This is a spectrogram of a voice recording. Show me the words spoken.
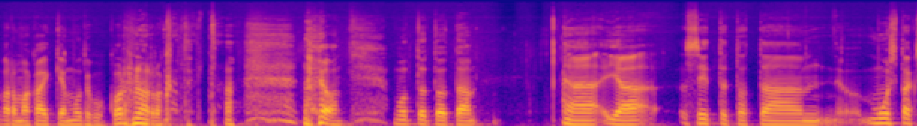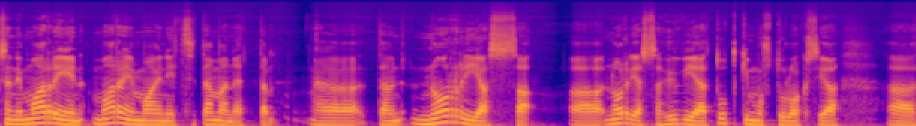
varmaan kaikkea muuta kuin koronarokotetta. no joo, mutta tota, ää, ja sitten tota, muistaakseni Marin, Marin mainitsi tämän, että tämän Norjassa, Norjassa hyviä tutkimustuloksia ää,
